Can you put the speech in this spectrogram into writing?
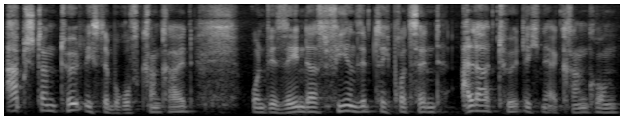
Abstand tödlichste Berufskrankheit. Und wir sehen, dass 74 Prozent aller tödlichen Erkrankungen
